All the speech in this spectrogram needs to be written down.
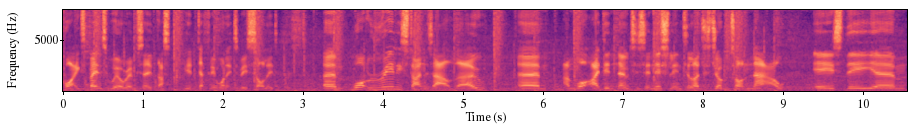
quite expensive wheel rim, so that's, you definitely want it to be solid. Um, what really stands out though, um, and what I didn't notice initially until I just jumped on now, is the um,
